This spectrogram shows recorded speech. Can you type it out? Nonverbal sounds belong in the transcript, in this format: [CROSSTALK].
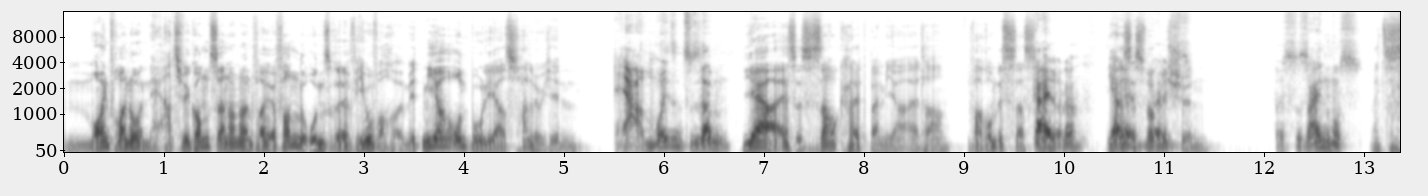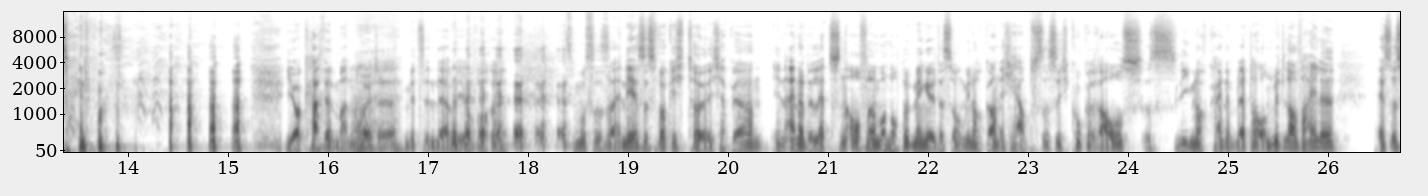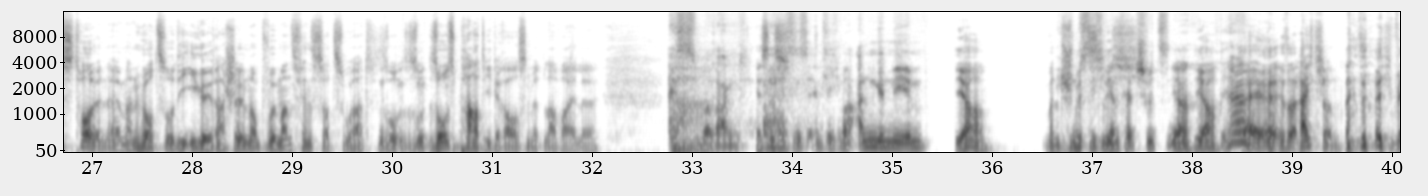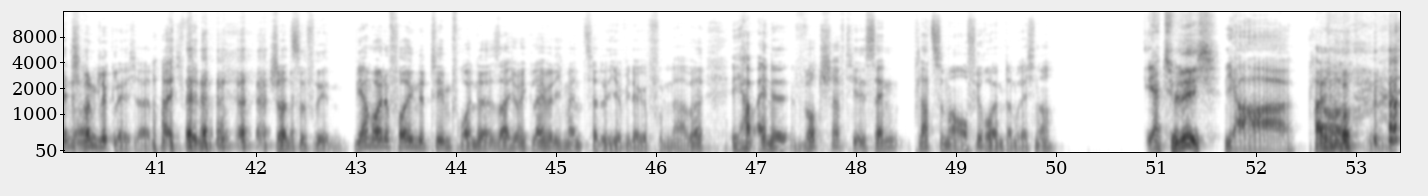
Moin Freunde und herzlich willkommen zu einer neuen Folge von Unsere WoW-Woche mit mir und Bolias. Hallöchen. Ja, moin zusammen. Ja, es ist saukalt bei mir, Alter. Warum ist das so? Geil, oder? Ja, es ist wirklich schön. Weil es so sein muss. Weil es so [LAUGHS] sein muss. Jörg Kachelmann oh. heute mit in der WoW-Woche. Es muss so sein. Nee, es ist wirklich toll. Ich habe ja in einer der letzten Aufnahmen auch noch bemängelt, dass irgendwie noch gar nicht Herbst ist. Ich gucke raus, es liegen noch keine Blätter und mittlerweile es ist toll, ne? Man hört so die Igel rascheln, obwohl man das Fenster zu hat. So, so, so ist Party draußen mittlerweile. Es ist ah, überragend. Es, oh, ist, es ist endlich mal angenehm. Ja. Man ich schwitzt nicht die ganze Zeit schwitzen, ja. Ja, ja. geil. Es reicht schon. [LAUGHS] ich bin ja. schon glücklich, Alter. Ich bin [LAUGHS] schon zufrieden. Wir haben heute folgende Themen, Freunde. Sage ich euch gleich, wenn ich meinen Zettel hier wieder gefunden habe. Ich habe eine Wirtschaft, hier ist sein Platz immer aufgeräumt am Rechner. Ja, natürlich. Ja, klar. Hallo.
